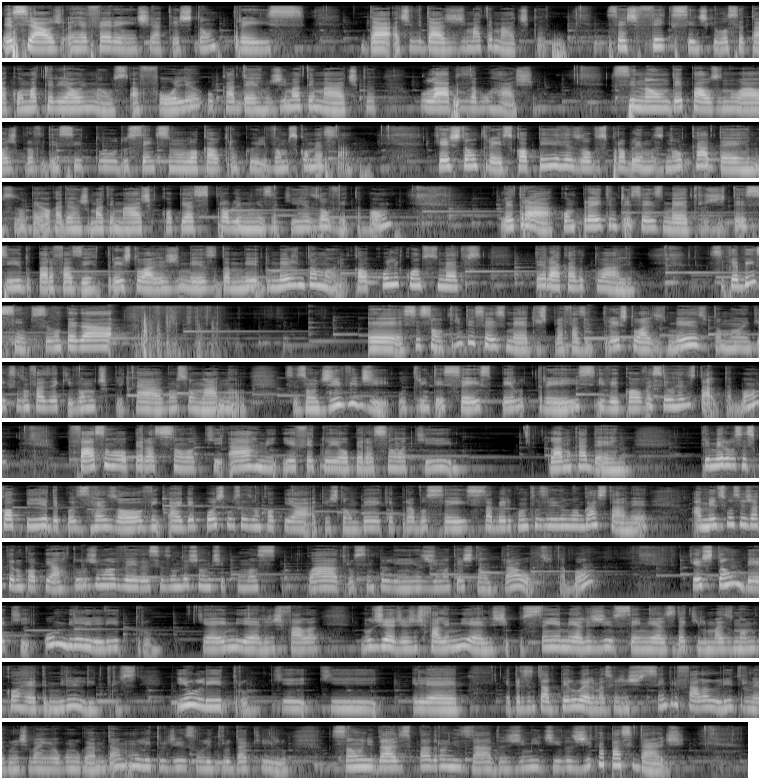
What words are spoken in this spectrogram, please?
Esse áudio é referente à questão 3 da atividade de matemática. Certifique-se de que você está com o material em mãos: a folha, o caderno de matemática, o lápis a borracha. Se não, dê pausa no áudio, providencie tudo, sente-se num local tranquilo e vamos começar. Questão 3. Copie e resolva os problemas no caderno. Vocês vão pegar o caderno de matemática, copiar esses probleminhas aqui e resolver, tá bom? Letra A. Comprei 36 metros de tecido para fazer três toalhas de mesa do mesmo tamanho. Calcule quantos metros terá cada toalha. Isso aqui é bem simples. Vocês vão pegar. É, se são 36 metros para fazer três toalhas do mesmo tamanho, o que, vocês vão fazer aqui? Vão multiplicar? Vão somar? Não. Vocês vão dividir o 36 pelo 3 e ver qual vai ser o resultado, tá bom? Façam a operação aqui, armem e efetuem a operação aqui lá no caderno. Primeiro vocês copiam, depois resolvem. Aí depois que vocês vão copiar a questão B, que é para vocês saberem quantas linhas vão gastar, né? A menos que vocês já queiram copiar tudo de uma vez, aí vocês vão deixando tipo umas quatro ou cinco linhas de uma questão para outra, tá bom? Questão B aqui, o mililitro, que é ml, a gente fala no dia a dia a gente fala ml, tipo 100 ml disso, 100 ml daquilo, mas o nome correto é mililitros. E o litro, que, que ele é representado pelo L, mas que a gente sempre fala litro, né? Quando a gente vai em algum lugar, me dá um litro disso, um litro daquilo. São unidades padronizadas de medidas de capacidade.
